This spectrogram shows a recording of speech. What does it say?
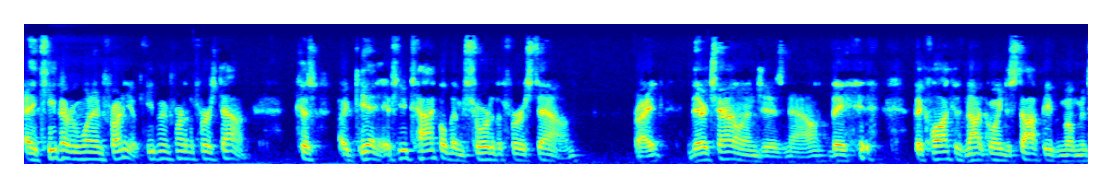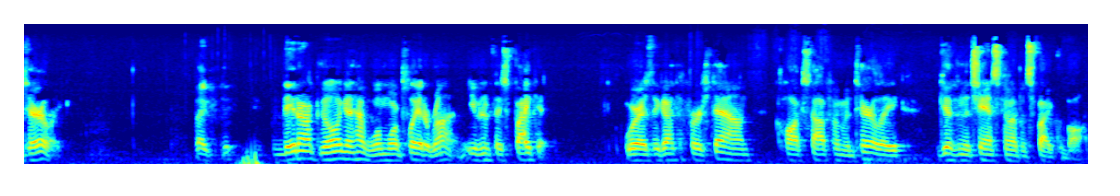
hey, keep everyone in front of you, keep them in front of the first down. Because again, if you tackle them short of the first down, right? Their challenge is now they the clock is not going to stop even momentarily. Like they don't they're only going to have one more play to run, even if they spike it. Whereas they got the first down, clock stops momentarily, give them the chance to come up and spike the ball.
